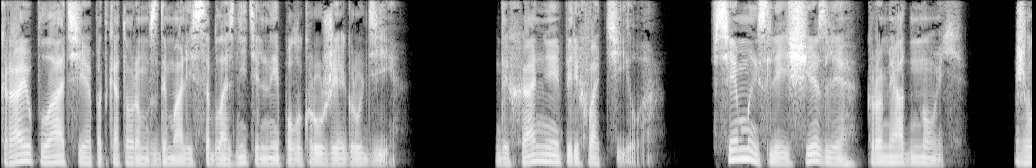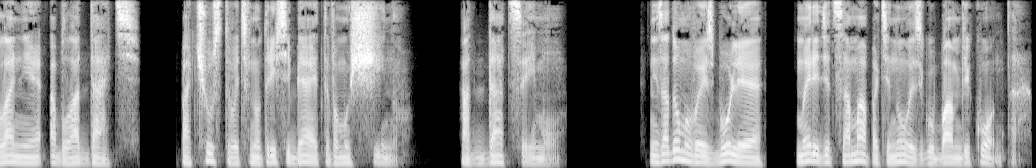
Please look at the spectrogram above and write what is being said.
краю платья, под которым вздымались соблазнительные полукружия груди. Дыхание перехватило. Все мысли исчезли, кроме одной — желание обладать, почувствовать внутри себя этого мужчину, отдаться ему. Не задумываясь более, Мэридит сама потянулась к губам Виконта.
